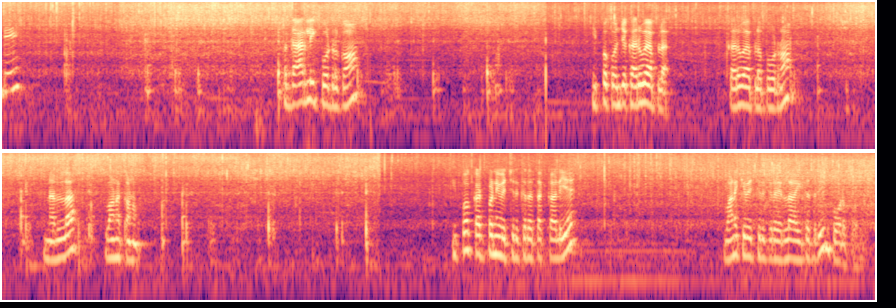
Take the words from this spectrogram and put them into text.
பூண்டு இப்போ கார்லிக் போட்டிருக்கோம். இப்போ கொஞ்சம் கருவேப்பிலை. கருவேப்பிலை போடுறோம். நல்லா வணக்கணும். இப்போ கட் பண்ணி வச்சிருக்கிற தக்காளியை வணக்கி வச்சிருக்கிற எல்லா ஐட்டத்துலையும் போட போகிறோம்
